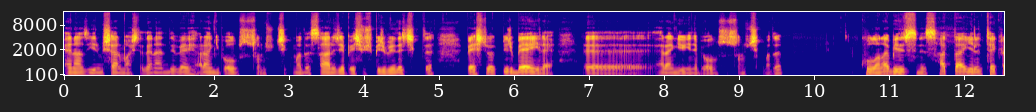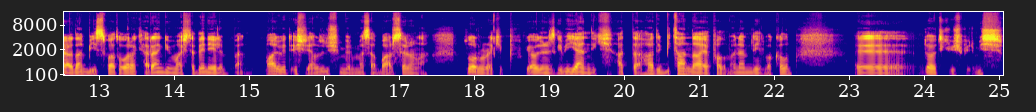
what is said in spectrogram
en az 20'şer maçta denendi ve herhangi bir olumsuz sonuç çıkmadı. Sadece 5-3-1-1'de çıktı. 5-4-1-B ile e, herhangi yine bir olumsuz sonuç çıkmadı. Kullanabilirsiniz. Hatta gelin tekrardan bir ispat olarak herhangi bir maçta deneyelim. Ben mağlubiyet yaşayacağımızı düşünmüyorum. Mesela Barcelona zor bir rakip. Gördüğünüz gibi yendik. Hatta hadi bir tane daha yapalım. Önemli değil bakalım. Ee, 4-2-3-1'miş.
